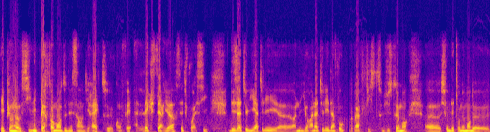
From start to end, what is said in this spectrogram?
Et puis on a aussi des performances de dessin en direct euh, qu'on fait à l'extérieur cette fois-ci, des ateliers, ateliers euh, il y aura un atelier d'infographistes justement euh, sur le détournement de,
